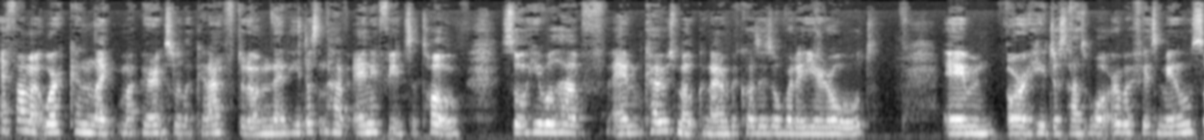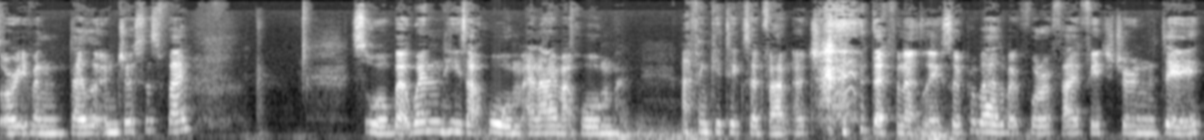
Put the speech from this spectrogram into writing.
If I'm at work and like my parents are looking after him then he doesn't have any feeds at all. So he will have um, cow's milk now because he's over a year old. Um, or he just has water with his meals or even diluting juice is fine. So, but when he's at home and I'm at home, I think he takes advantage, definitely. So he probably has about four or five feeds during the day.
